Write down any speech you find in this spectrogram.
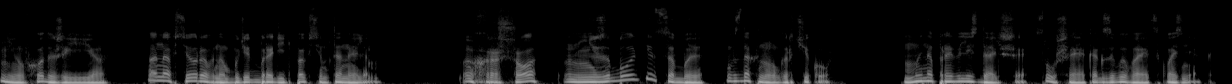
Не у входа же ее. Она все равно будет бродить по всем тоннелям». «Хорошо, не заблудиться бы», — вздохнул Горчаков. Мы направились дальше, слушая, как завывает сквозняк.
